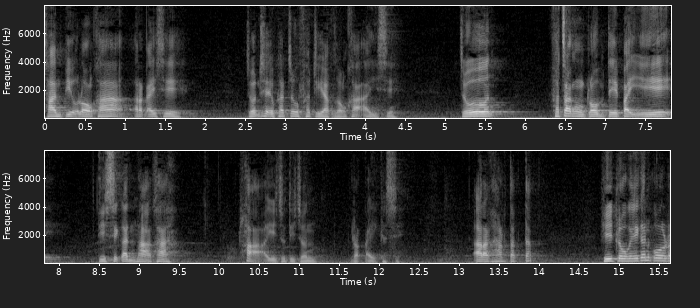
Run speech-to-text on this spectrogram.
สันปิวลองข้ารักไอเสจนเสียข้าจูฟัดยกสองข้าไอเสจนพระจังกลมเตไปเอที่สิกันมาข้าข้า เสอารักหารตักตักฮิตโลกกันโกร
